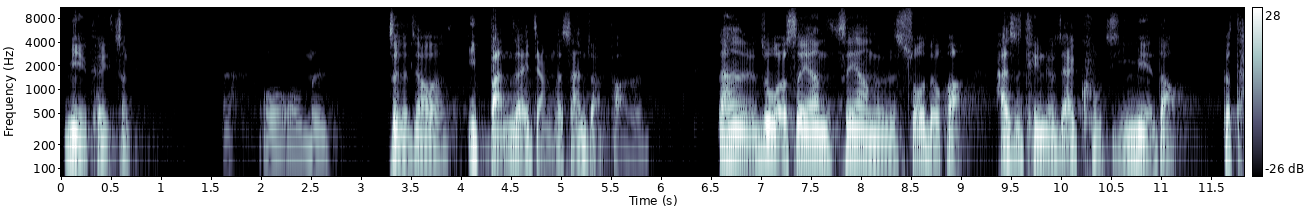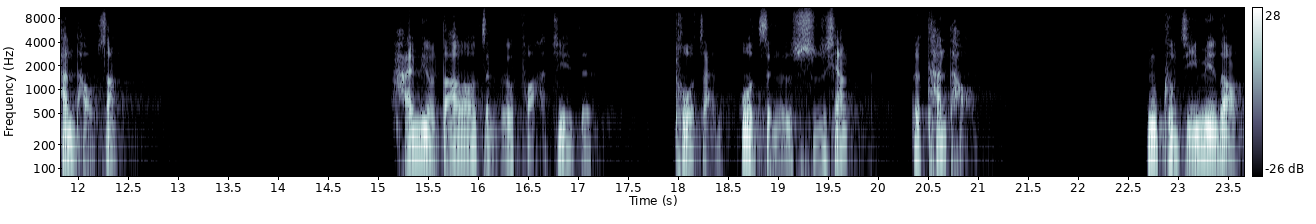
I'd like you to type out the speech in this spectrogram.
灭可以证。啊，我我们这个叫一般在讲的三转法轮，但是如果这样这样说的话，还是停留在苦集灭道的探讨上。还没有达到整个法界的拓展或整个实相的探讨，因为苦集灭道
